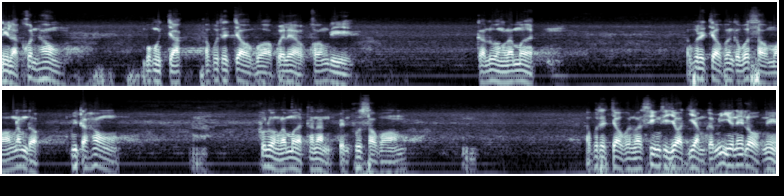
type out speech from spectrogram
นี่แหละคนเฮาบ่ฮู้จัก พระพุทธเจ้าบอกไว้แล้วของดีก็ล่วงละเมิด พระพุทธเจ้าเพิ่นก็บ่เศร้าหมองน้ำดอกมีแต่เฮาอ่าผู้ล่วงละเมิดเท่านั้นเป็นผู้เศร้าหมอง ระพุทธเจ้าเพิ่นว่าสิ่งที่ยอดเยี่ยมก็มีอยู่ในโลกนี้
